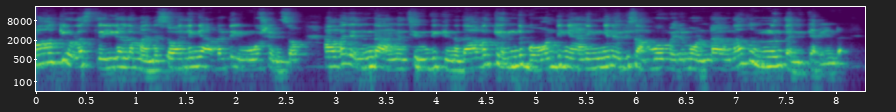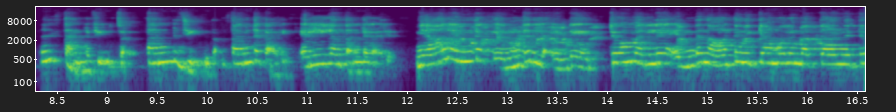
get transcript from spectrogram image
ബാക്കിയുള്ള സ്ത്രീകളുടെ മനസ്സോ അല്ലെങ്കിൽ അവരുടെ ഇമോഷൻസോ അവരെന്താണ് ചിന്തിക്കുന്നത്? അവർക്ക് എന്ത് ബോണ്ടിങ് ആണ്? ഇങ്ങനെ ഒരു സംഭവം വരുമ്പോൾ ഉണ്ടാകുന്നത് അതൊന്നും തനിക്ക് അറിയണ്ട. തന്റെ ഫ്യൂച്ചർ തന്റെ ജീവിതം തന്റെ കാര്യം എല്ലാം തന്റെ കാര്യം. ഞാൻ എന്റെ എന്റെ എന്റെ ഏറ്റവും വലിയ എന്റെ നാട്ടിൽ നിൽക്കാൻ പോലും പറ്റാഞ്ഞിട്ട്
